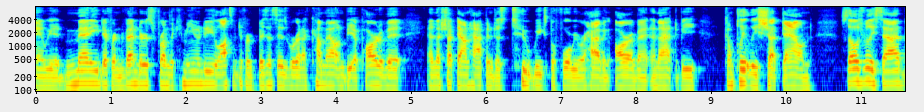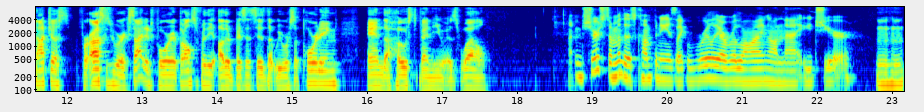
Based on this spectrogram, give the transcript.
and we had many different vendors from the community. Lots of different businesses were going to come out and be a part of it. And the shutdown happened just two weeks before we were having our event, and that had to be completely shut down. So that was really sad, not just for us because we were excited for it, but also for the other businesses that we were supporting and the host venue as well. I'm sure some of those companies like really are relying on that each year. Mm-hmm.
